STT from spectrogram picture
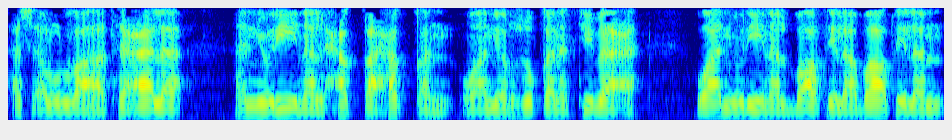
أسأل الله تعالى أن يرينا الحق حقا وأن يرزقنا اتباعه. وأن يرينا الباطل باطلا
